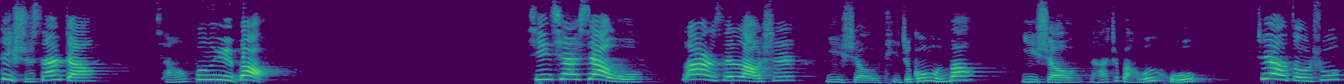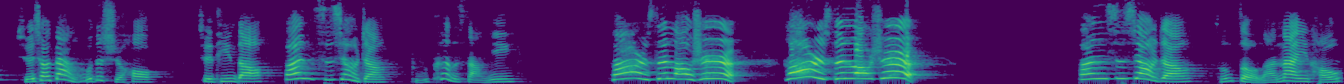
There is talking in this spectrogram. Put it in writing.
第十三章《强风预报》。星期二下午，拉尔森老师一手提着公文包，一手拿着保温壶，正要走出学校大楼的时候。却听到班斯校长独特的嗓音：“拉尔森老师，拉尔森老师！”班斯校长从走廊那一头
